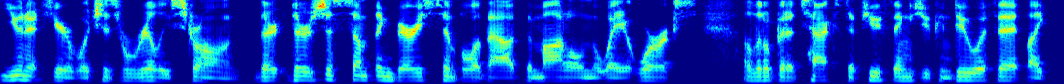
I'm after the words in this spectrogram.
unit here, which is really strong. There, there's just something very simple about the model and the way it works. A little bit of text, a few things you can do with it. Like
